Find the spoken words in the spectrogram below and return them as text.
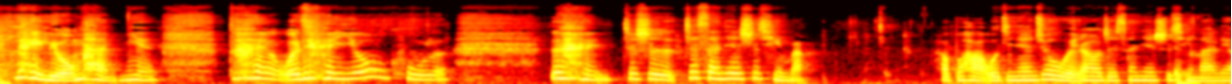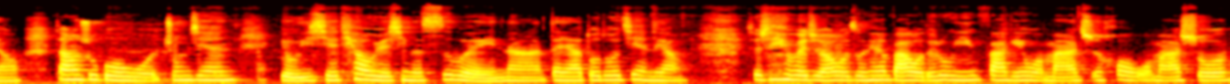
泪流满面，对我今天又哭了，对，就是这三件事情吧。好不好？我今天就围绕这三件事情来聊。当然，如果我中间有一些跳跃性的思维，那大家多多见谅。就是因为只要我昨天把我的录音发给我妈之后，我妈说：“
